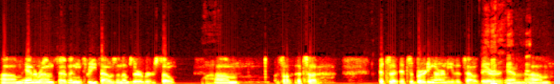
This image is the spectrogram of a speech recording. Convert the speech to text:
um, and around 73,000 observers. So, wow. um, so that's a it's a it's a birding army that's out there, and um,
